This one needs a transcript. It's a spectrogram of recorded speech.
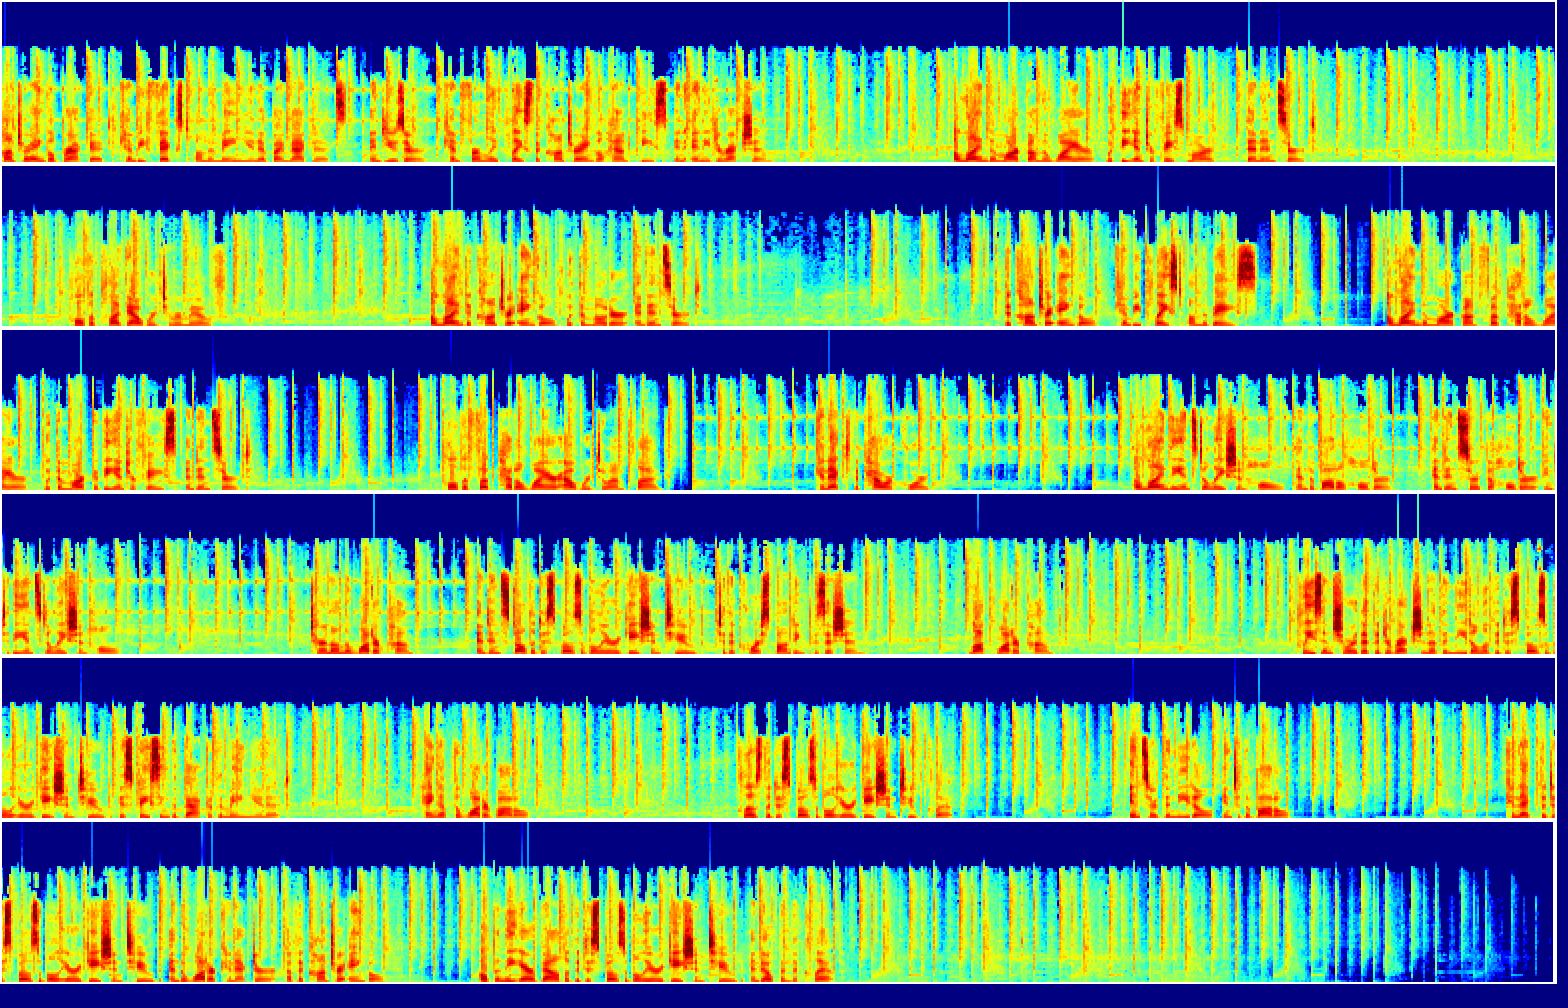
Contra-angle bracket can be fixed on the main unit by magnets, and user can firmly place the contra-angle handpiece in any direction. Align the mark on the wire with the interface mark, then insert. Pull the plug outward to remove. Align the contra angle with the motor and insert. The contra angle can be placed on the base. Align the mark on foot pedal wire with the mark of the interface and insert. Pull the foot pedal wire outward to unplug. Connect the power cord. Align the installation hole and the bottle holder, and insert the holder into the installation hole. Turn on the water pump and install the disposable irrigation tube to the corresponding position. Lock water pump. Please ensure that the direction of the needle of the disposable irrigation tube is facing the back of the main unit. Hang up the water bottle. Close the disposable irrigation tube clip. Insert the needle into the bottle. Connect the disposable irrigation tube and the water connector of the contra angle. Open the air valve of the disposable irrigation tube and open the clip.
